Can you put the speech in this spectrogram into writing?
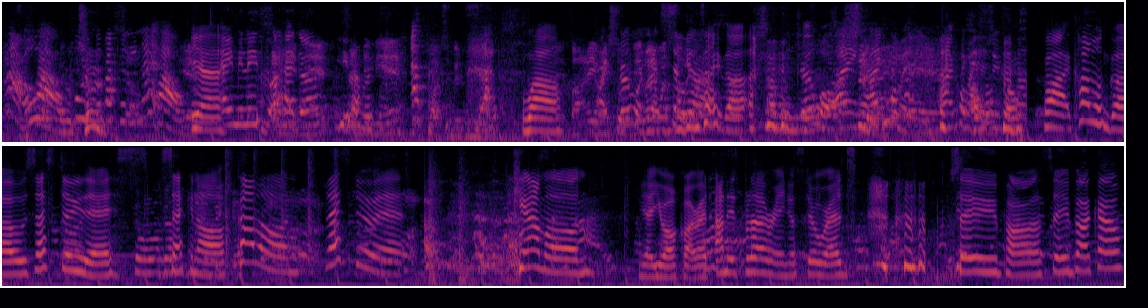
How? There were two. yeah. Amy Lee's got a header. You Stand haven't. in the air. Quite a good result. Wow. But anyway, so anyway, what's You can take that. You know what? I ain't, commenting. I commenting. right, come on, girls. Let's do this. Second half. Come on. Let's do it. Come on. Yeah, you are quite red. And it's blurry and you're still red. super, super, cow.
